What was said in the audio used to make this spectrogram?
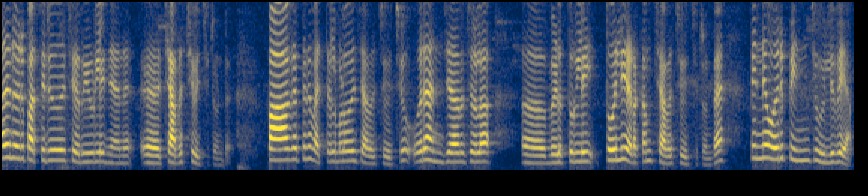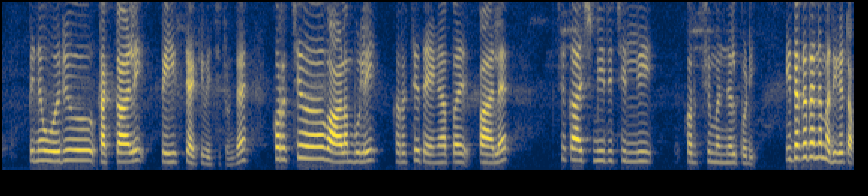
അതിനൊരു പത്തിരുപത് ചെറിയുള്ളി ഞാൻ ചതച്ച് വെച്ചിട്ടുണ്ട്. പാകത്തിന് വറ്റൽമുളകും ചതച്ച് വെച്ചു. ഒരു അഞ്ചാറ് ചുള വെളുത്തുള്ളി തൊലിയടക്കം ചതച്ച് വെച്ചിട്ടുണ്ട്. പിന്നെ ഒരു പിഞ്ച് ഉലുവയാണ് പിന്നെ ഒരു തക്കാളി പേസ്റ്റ് ആക്കി വെച്ചിട്ടുണ്ട്. കുറച്ച് വാളംപുളി കുറച്ച് തേങ്ങാപ്പ പാൽ കുറച്ച് കാശ്മീരി ചില്ലി കുറച്ച് മഞ്ഞൾപ്പൊടി. ഇതൊക്കെ തന്നെ മതി കേട്ടോ.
